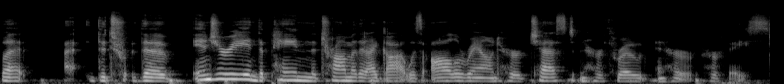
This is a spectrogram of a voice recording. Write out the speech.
But uh, the tr- the injury and the pain and the trauma that I got was all around her chest and her throat and her her face.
